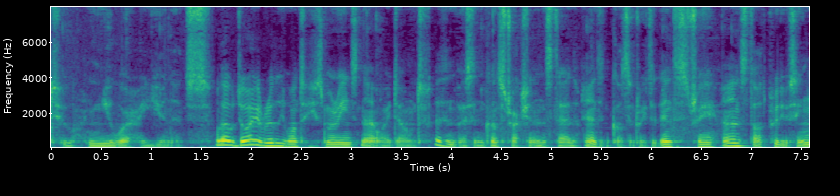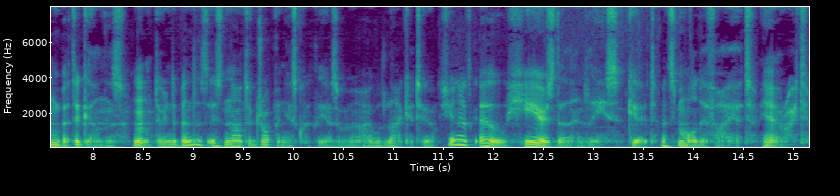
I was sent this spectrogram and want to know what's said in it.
to newer units. Although, do I really want to use Marines? No, I don't. Let's invest in construction instead, and in concentrated industry, and start producing better guns. Hmm, their independence is not dropping as quickly as I would like it to. So you're not... Oh, here's the Lend-Lease. Good. Let's modify it. Yeah, right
